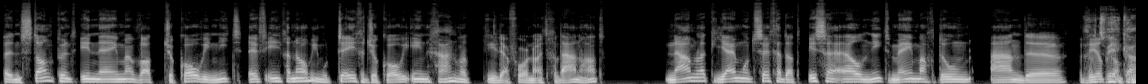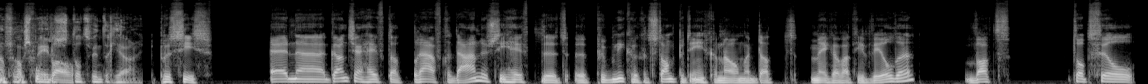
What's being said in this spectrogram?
een standpunt innemen wat Jokowi niet heeft ingenomen. Je moet tegen Jokowi ingaan, wat hij daarvoor nooit gedaan had. Namelijk, jij moet zeggen dat Israël niet mee mag doen aan de wereldkampioenschap voetbal. tot 20 jaar. Precies. En uh, Gantja heeft dat braaf gedaan. Dus die heeft het, uh, publiekelijk het standpunt ingenomen dat Megawati wilde. Wat tot veel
